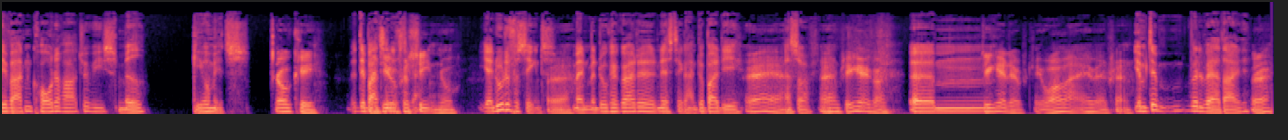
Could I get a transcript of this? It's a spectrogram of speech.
det var den korte radiovis med Geomits. Okay, Det er men bare det er jo for sent nu. Ja, nu er det for sent, Ja. men, men du kan gøre det næste gang. Det er bare lige... Ja, ja. Altså, ja det kan jeg godt. Øhm, Det kan jeg da overveje i hvert fald. Jamen, det vil være dejligt. Ja.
